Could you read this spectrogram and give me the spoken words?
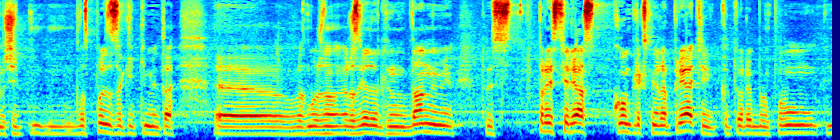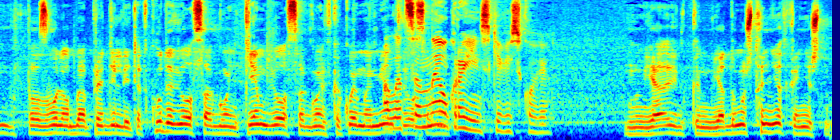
значит, м, воспользоваться какими-то, э, возможно, разведывательными данными, то есть провести ряд комплекс мероприятий, который бы, по-моему, позволил бы определить, откуда велся огонь, кем велся огонь, в какой момент Але велся це не огонь. українські військові. Ну, я, я думаю, что нет, конечно.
